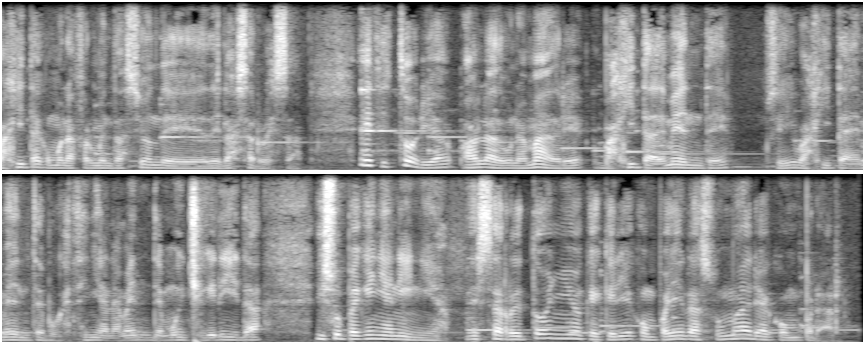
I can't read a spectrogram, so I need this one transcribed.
Bajita como la fermentación de, la cerveza. Esta historia habla de una madre, bajita de mente, ¿sí? Bajita de mente porque tenía la mente muy chiquitita, y su pequeña niña, ese retoño que quería acompañar a su madre a comprar.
